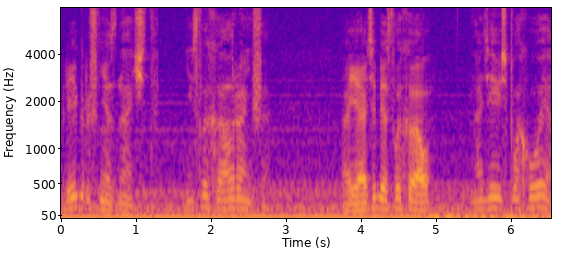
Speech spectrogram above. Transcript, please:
«Пригоршня, значит. Не слыхал раньше». «А я тебе слыхал». «Надеюсь, плохое?»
